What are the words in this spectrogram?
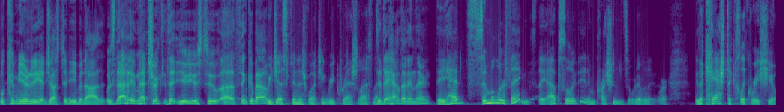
Well, community adjusted EBITDA was that a metric that you used to uh, think about? We just finished watching WeCrashed last night. Did they have that in there? They had similar things. They absolutely did impressions or whatever they were. The cash to click ratio.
